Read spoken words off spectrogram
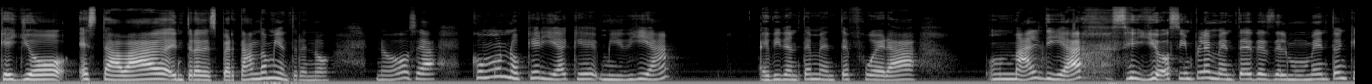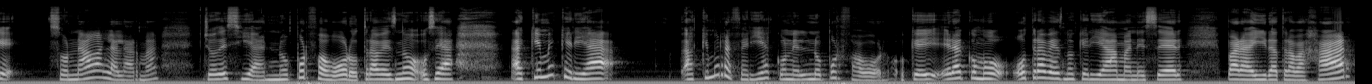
que yo estaba entre despertándome y entre no. ¿no? O sea, ¿cómo no quería que mi día evidentemente fuera un mal día si yo simplemente desde el momento en que sonaba la alarma, yo decía, no, por favor, otra vez no. O sea, ¿a qué me quería ¿a qué me refería con el no por favor? ¿Ok? Era como otra vez no quería amanecer para ir a trabajar,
